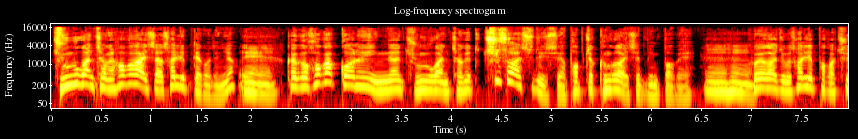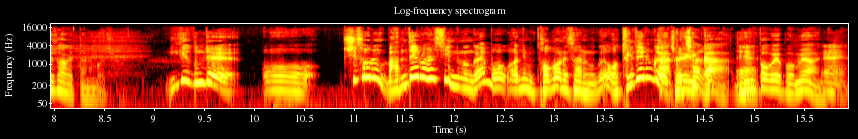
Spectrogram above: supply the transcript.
주무관청에 허가가 있어야 설립되거든요. 예. 그러니까 그 허가권이 있는 주무관청에 또 취소할 수도 있어요. 법적 근거가 있어요, 민법에. 음흠. 그래가지고 설립 허가 취소하겠다는 거죠. 이게 근데 어 취소는 맘대로 할 수 있는 건가요? 뭐 아니면 법원에서 하는 건가요? 어떻게 되는 거예요? 아, 절차가? 그러니까 예. 민법에 보면, 예.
